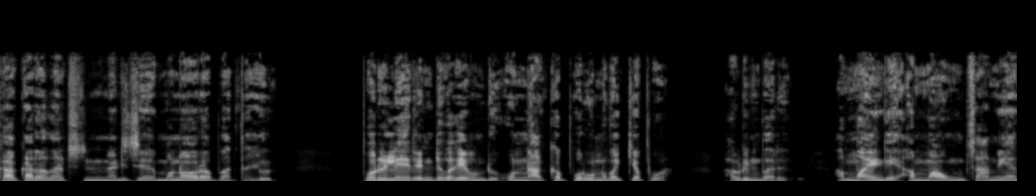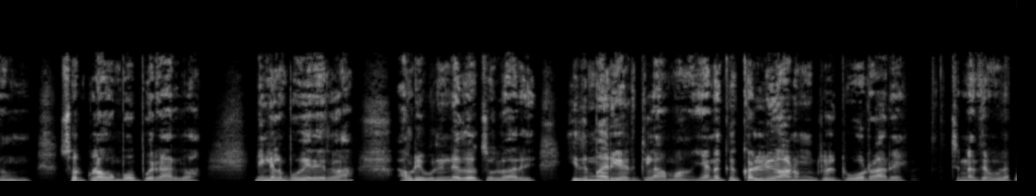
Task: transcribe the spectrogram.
காக்கா ராதாகிருஷ்ணன் நடித்த மனோரா பார்த்தேன். பொருளே ரெண்டு வகை உண்டு. ஒன்று அக்கப்போர் ஒன்று வைக்கப்போர் அப்படிம்பாரு அம்மா எங்கே அம்மாவும் சாமியாரும் சொற்குலகம் போக போயிடார்களாம் நீங்களும் போகிறீர்களா அப்படி இப்படின்னு ஏதோ சொல்லுவார். இது மாதிரி எடுக்கலாமா? எனக்கு கல்யாணம்னு சொல்லிட்டு ஓடுறாரே. சின்ன தமிழில்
